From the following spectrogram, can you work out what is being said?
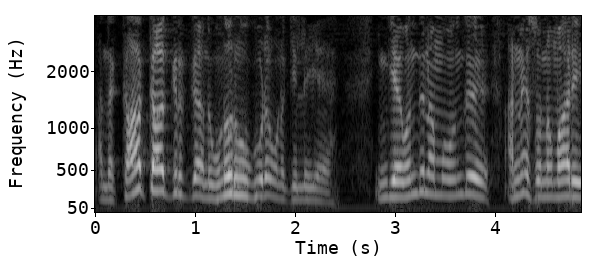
அந்த காக்காக்கு இருக்க அந்த உணர்வு கூட உனக்கு இல்லையே. இங்கே வந்து நம்ம வந்து அண்ணன் சொன்ன மாதிரி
